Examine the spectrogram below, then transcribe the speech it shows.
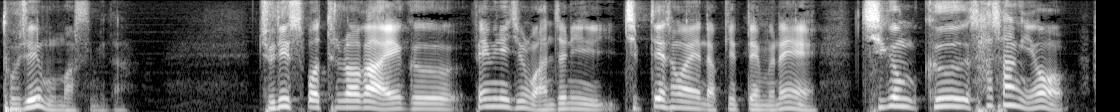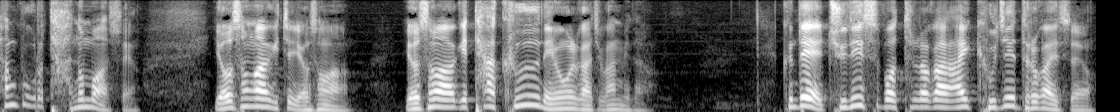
도저히 못 막습니다. 주디스 버틀러가 아예 그 페미니즘을 완전히 집대성화에 놨기 때문에 지금 그 사상이요. 한국으로 다 넘어왔어요. 여성학 있죠, 여성학. 여성학이 다 그 내용을 가지고 합니다. 근데 주디스 버틀러가 아예 교재에 들어가 있어요.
